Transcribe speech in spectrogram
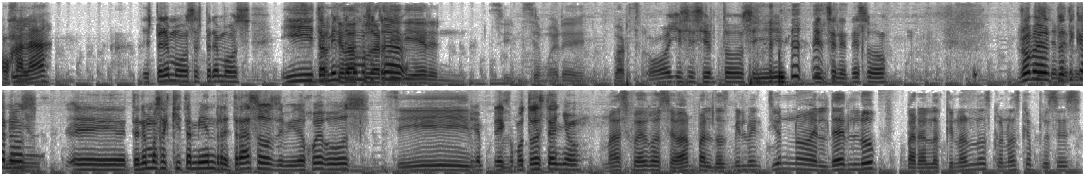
Ojalá. Esperemos, esperemos. Y también que va a tenemos jugar otra. Didier en, si se muere Warzone. Oye, sí es cierto, sí. piensen en eso. Robert, platícanos. Eh, tenemos aquí también retrasos de videojuegos. Sí, Siempre, pues, como todo este año. más juegos se van para el 2021. El Deadloop, para los que no los conozcan, pues es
